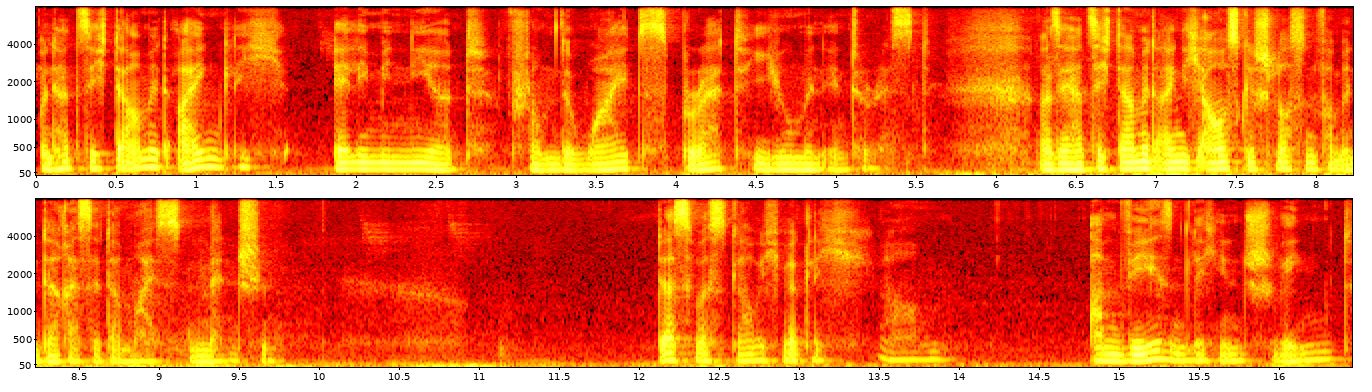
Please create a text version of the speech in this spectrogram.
und hat sich damit eigentlich eliminiert from the widespread human interest. Also er hat sich damit eigentlich ausgeschlossen vom Interesse der meisten Menschen. Das, was, glaube ich, wirklich ähm, am Wesentlichen schwingt,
